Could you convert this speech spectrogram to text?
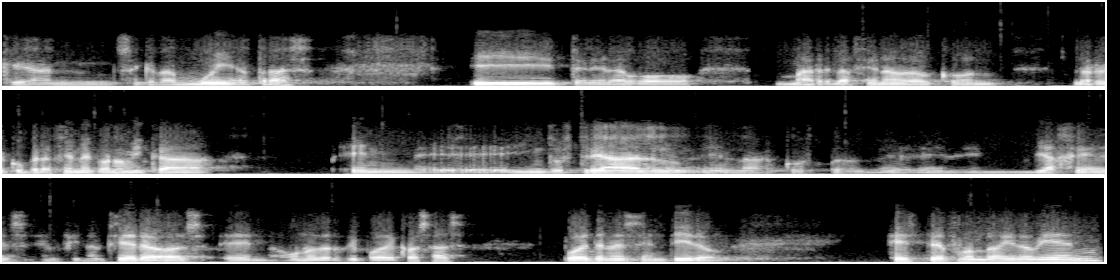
que han, se han quedado muy atrás y tener algo más relacionado con la recuperación económica en eh, industrial, en, en, viajes, en financieros, en algún otro tipo de cosas, puede tener sentido. Este fondo ha ido bien,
